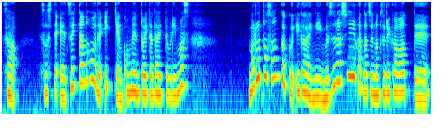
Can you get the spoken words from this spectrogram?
さあ、そして、えー、ツイッターの方で一件コメントいただいております。丸と三角以外に珍しい形のつり革って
